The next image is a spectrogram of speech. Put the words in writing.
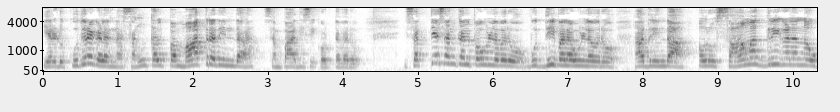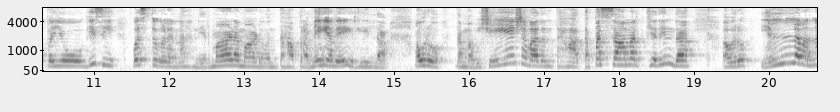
ಎರಡು ಕುದುರೆಗಳನ್ನು ಸಂಕಲ್ಪ ಮಾತ್ರದಿಂದ ಸಂಪಾದಿಸಿಕೊಟ್ಟವರು. ಸತ್ಯ ಸಂಕಲ್ಪವುಳ್ಳವರು ಬುದ್ಧಿಬಲವುಳ್ಳವರು ಆದ್ದರಿಂದ ಅವರು ಸಾಮಗ್ರಿಗಳನ್ನು ಉಪಯೋಗಿಸಿ ವಸ್ತುಗಳನ್ನು ನಿರ್ಮಾಣ ಮಾಡುವಂತಹ ಪ್ರಮೇಯವೇ ಇರಲಿಲ್ಲ. ಅವರು ತಮ್ಮ ವಿಶೇಷವಾದಂತಹ ತಪಸ್ಸಾಮರ್ಥ್ಯದಿಂದ ಅವರು ಎಲ್ಲವನ್ನ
